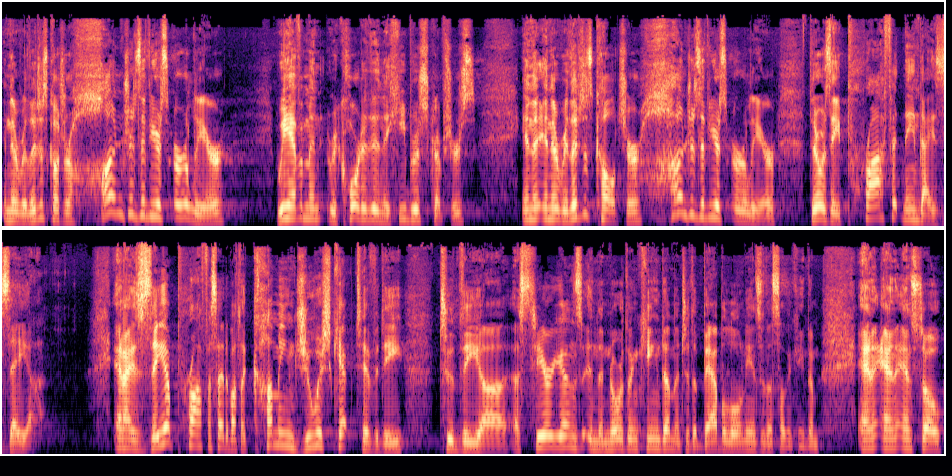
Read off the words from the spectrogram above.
in their religious culture, hundreds of years earlier, we have them recorded in the Hebrew scriptures. In the, in the religious culture, hundreds of years earlier, there was a prophet named Isaiah. And Isaiah prophesied about the coming Jewish captivity to the uh, Assyrians in the northern kingdom and to the Babylonians in the southern kingdom. And, and, and so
